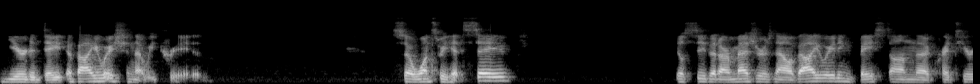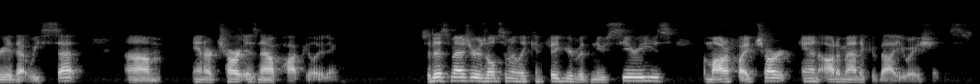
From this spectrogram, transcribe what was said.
year-to-date evaluation that we created. So once we hit save, you'll see that our measure is now evaluating based on the criteria that we set, um, and our chart is now populating. So this measure is ultimately configured with new series, a modified chart, and automatic evaluations.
